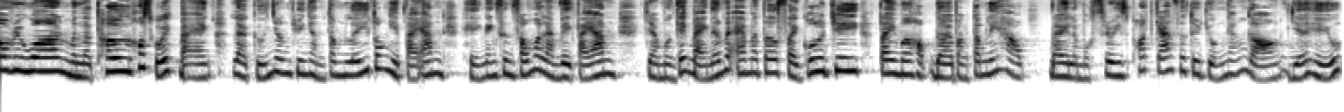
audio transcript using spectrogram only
Hello everyone, mình là Thư, host của các bạn, là cử nhân chuyên ngành tâm lý tốt nghiệp tại Anh, hiện đang sinh sống và làm việc tại Anh. Chào mừng các bạn đến với Amateur Psychology, tay mơ học đời bằng tâm lý học. Đây là một series podcast với tiêu chuẩn ngắn gọn, dễ hiểu,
